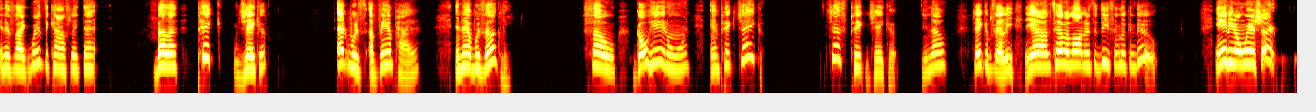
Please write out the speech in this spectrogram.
and it's like, where's the conflict at? Bella, pick Jacob. Edward's a vampire, and Edward's ugly. So go ahead on and pick Jacob. Just pick Jacob, you know? Jacob's at least, yeah, Taylor Lautner's a decent looking dude. And he don't wear a shirt.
